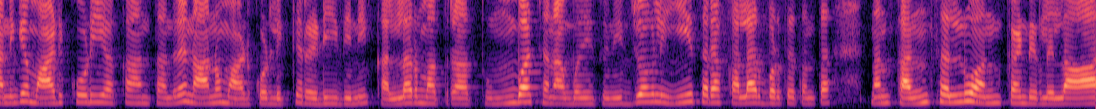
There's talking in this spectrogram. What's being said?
ನನಗೆ ಮಾಡಿಕೊಡಿ ಅಕ್ಕ ಅಂತಂದರೆ ನಾನು ಮಾಡಿಕೊಡ್ಲಿಕ್ಕೆ ರೆಡಿ ಇದ್ದೀನಿ. ಕಲರ್ ಮಾತ್ರ ತುಂಬ ಚೆನ್ನಾಗಿ ಬಂದಿತ್ತು. ನಿಜವಾಗ್ಲೂ ಈ ಥರ ಕಲರ್ ಬರ್ತೈತೆ ಅಂತ ನಾನು ಕನಸಲ್ಲೂ ಅಂದ್ಕೊಂಡಿರಲಿಲ್ಲ ಆ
